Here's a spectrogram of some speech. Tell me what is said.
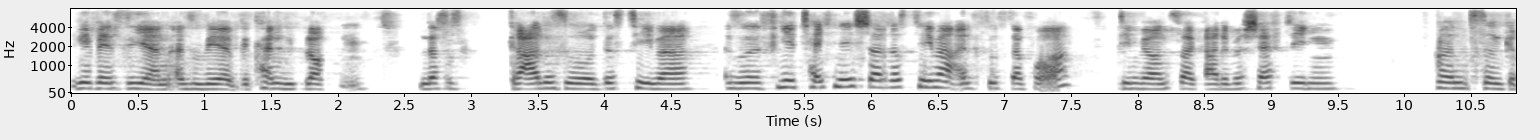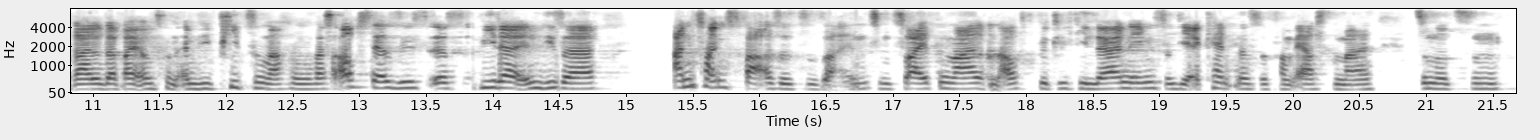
reversieren. Also wir, wir können die blocken. Und das ist gerade so das Thema, also ein viel technischeres Thema als das davor, dem wir uns da gerade beschäftigen und sind gerade dabei, unseren MVP zu machen, was auch sehr süß ist, wieder in dieser Anfangsphase zu sein, zum zweiten Mal und auch wirklich die Learnings und die Erkenntnisse vom ersten Mal zu nutzen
